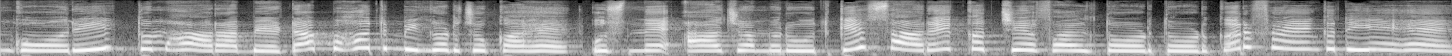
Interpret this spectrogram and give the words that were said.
गौरी, तुम्हारा बेटा बहुत बिगड़ चुका है। उसने आज अमरूद के सारे कच्चे फल तोड़ तोड़ कर फेंक दिए हैं।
